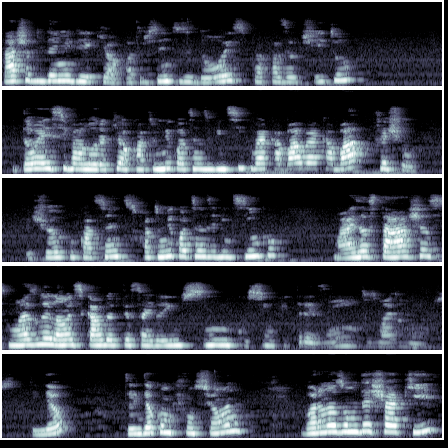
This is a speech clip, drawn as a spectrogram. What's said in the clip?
Taxa do DMV aqui, ó, 402 para fazer o título. Então é esse valor aqui, ó, 4.425 vai acabar, vai acabar, fechou. Fechou por 400, 4.425 mais as taxas, mais o leilão, esse carro deve ter saído aí uns 5, 5,300 mais ou menos. Entendeu? Entendeu como que funciona? Agora nós vamos deixar aqui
